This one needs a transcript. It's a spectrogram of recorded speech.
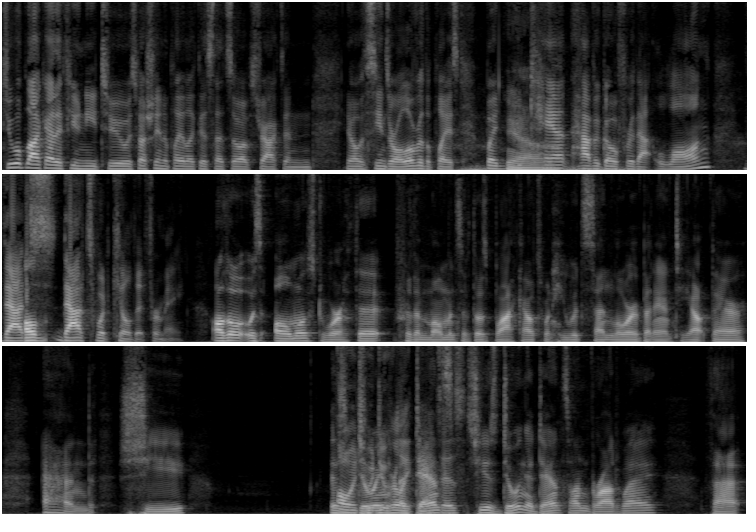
do a blackout if you need to, especially in a play like this that's so abstract and you know the scenes are all over the place. But Yeah. you can't have it go for that long. That's that's what killed it for me. Although it was almost worth it for the moments of those blackouts when he would send Laura Benanti out there and she is Oh, and she doing do her, a like, dance dances? she is doing a dance on Broadway that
